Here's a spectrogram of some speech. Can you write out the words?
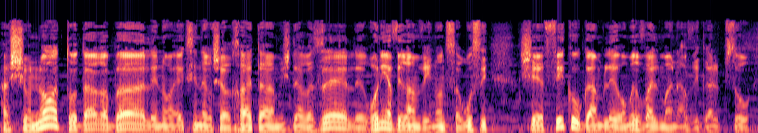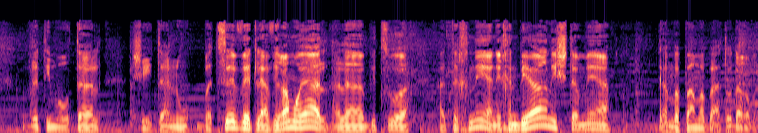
השונות. תודה רבה לנועה אקסינר שערכה את המשדר הזה, לרוני אבירם וינון סרוסי שהפיקו, גם לעומר ולמן, אביגל בשור ותימור טל שאיתנו בצוות, לאבירם מויאל על הביצוע הטכני. אני חן ביאר, נשתמע גם בפעם הבאה. תודה רבה.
